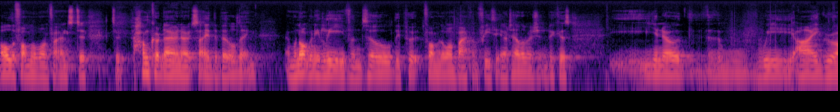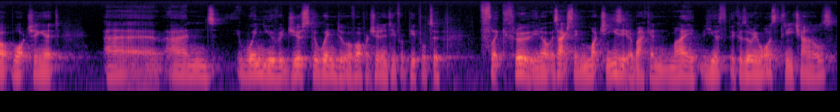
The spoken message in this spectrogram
all the Formula One fans to to hunker down outside the building and we're not going to leave until they put Formula One back on free to air television because you know the, the, we I grew up watching it uh, and when you reduce the window of opportunity for people to flick through you know it was actually much easier back in my youth because there only was three channels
